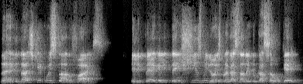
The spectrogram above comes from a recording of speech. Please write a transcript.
Na realidade, o que, que o Estado faz? Ele pega, ele tem X milhões para gastar na educação, ok?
